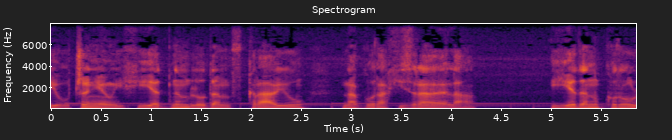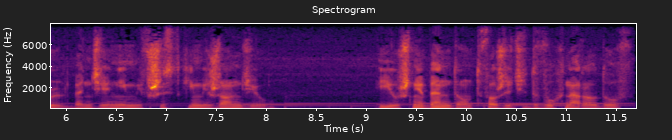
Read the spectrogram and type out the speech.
i uczynię ich jednym ludem w kraju na górach Izraela, i jeden król będzie nimi wszystkimi rządził, i już nie będą tworzyć dwóch narodów,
